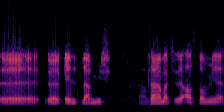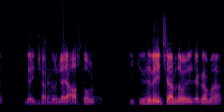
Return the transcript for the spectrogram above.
Böyle editlenmiş. Anladım. Fenerbahçe'de Aston Villa ile içeride oynayacak. Ya oynayacak, Aston evet. ikisi de içeride oynayacak ama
